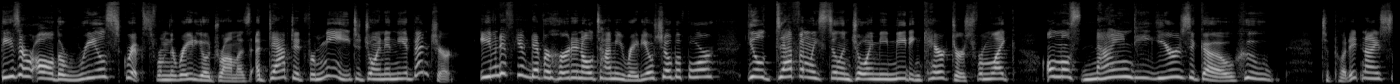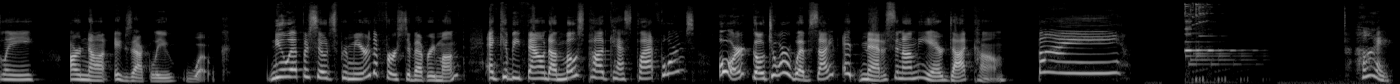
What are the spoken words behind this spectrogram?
These are all the real scripts from the radio dramas adapted for me to join in the adventure. Even if you've never heard an old timey radio show before, you'll definitely still enjoy me meeting characters from like almost 90 years ago who, to put it nicely, are not exactly woke. New episodes premiere the first of every month and can be found on most podcast platforms or go to our website at madisonontheair.com. Bye! Hi,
